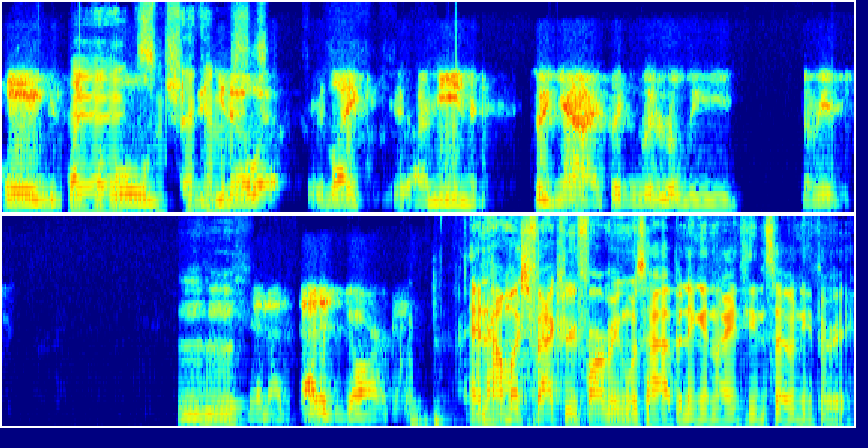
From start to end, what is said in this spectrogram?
pigs, like pigs the old, you know, like I mean, so yeah, it's like literally. I mean, it's mm-hmm. yeah, that, that is dark. And how much factory farming was happening in 1973?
